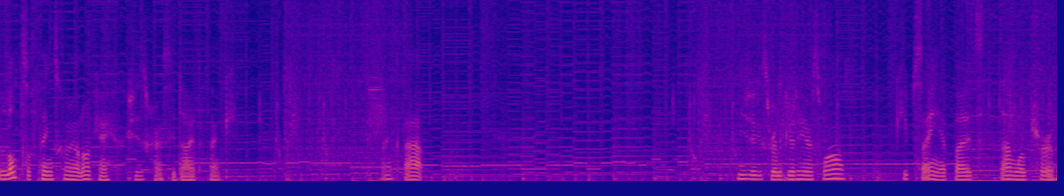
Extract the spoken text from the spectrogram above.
Lots of things going on. Okay, Jesus Christ, he died. Thank. Thank that. Music is really good here as well. Keep saying it, but it's damn well true.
